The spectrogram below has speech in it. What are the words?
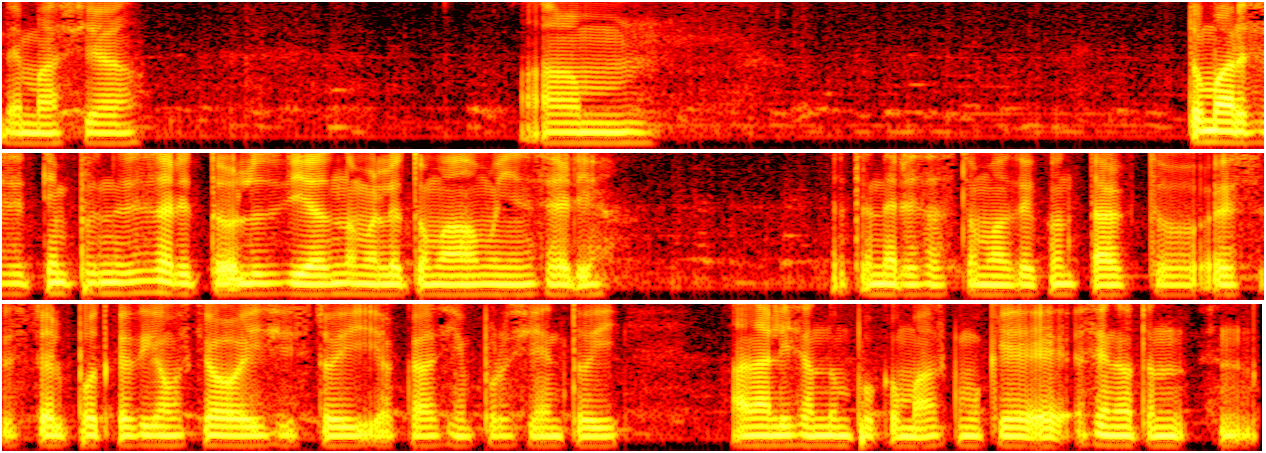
demasiado tomarse ese tiempo es necesario todos los días no me lo he tomado muy en serio de tener esas tomas de contacto. Es, este el podcast, digamos que hoy sí estoy acá 100% y analizando un poco más, como que se notan en,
